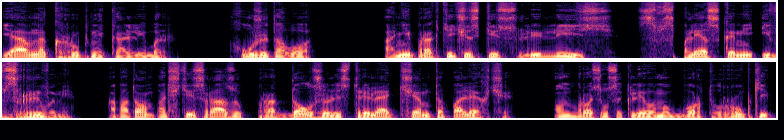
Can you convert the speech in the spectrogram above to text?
Явно крупный калибр. Хуже того, они практически слились с всплесками и взрывами, а потом почти сразу продолжили стрелять чем-то полегче. Он бросился к левому борту рубки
